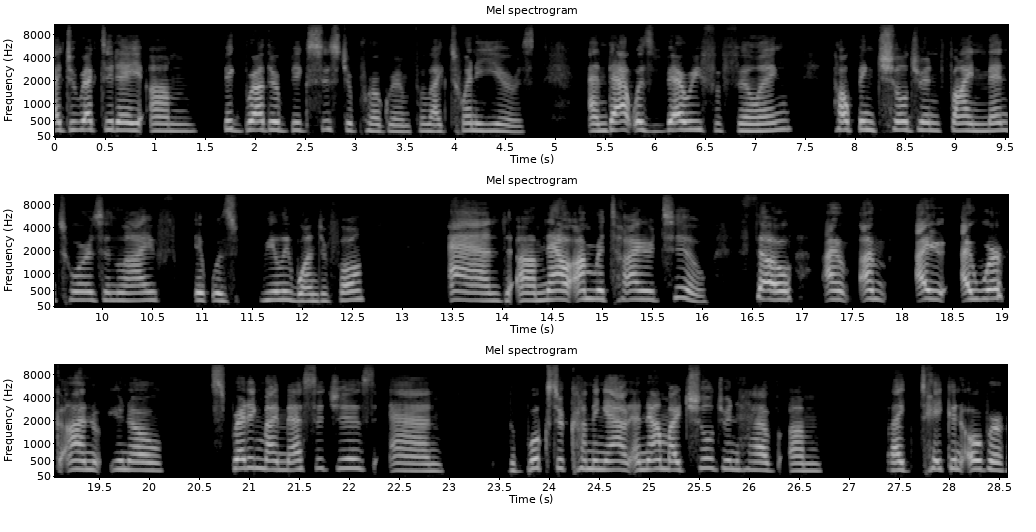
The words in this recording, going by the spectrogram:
I directed a um Big Brother Big Sister program for like 20 years. And that was very fulfilling, helping children find mentors in life. It was really wonderful. And um, now I'm retired too. So I'm I'm I I work on, you know, spreading my messages and the books are coming out and now my children have um like taken over.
